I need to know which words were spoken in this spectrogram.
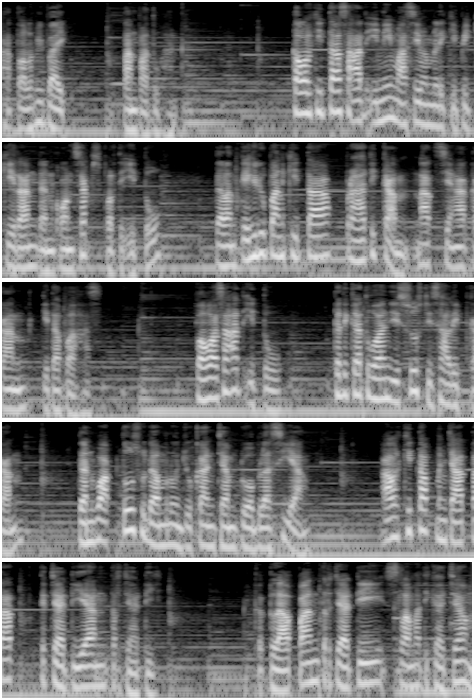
atau lebih baik tanpa Tuhan. Kalau kita saat ini masih memiliki pikiran dan konsep seperti itu, dalam kehidupan kita, perhatikan nats yang akan kita bahas. Bahwa saat itu, ketika Tuhan Yesus disalibkan, dan waktu sudah menunjukkan jam 12 siang, Alkitab mencatat kejadian terjadi. Kegelapan terjadi selama tiga jam,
